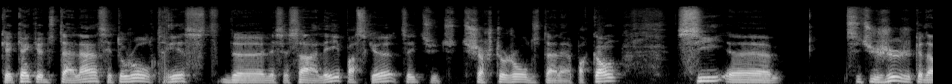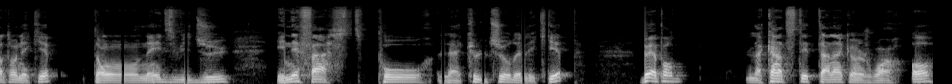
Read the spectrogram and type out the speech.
quelqu'un qui a du talent, c'est toujours triste de laisser ça aller parce que tu, tu, tu cherches toujours du talent. Par contre, si euh, si tu juges que dans ton équipe, ton individu est néfaste pour la culture de l'équipe, peu importe la quantité de talent qu'un joueur a,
